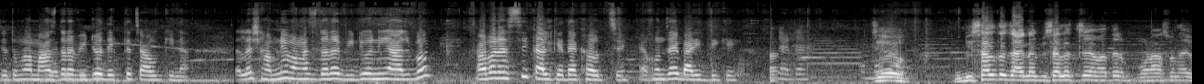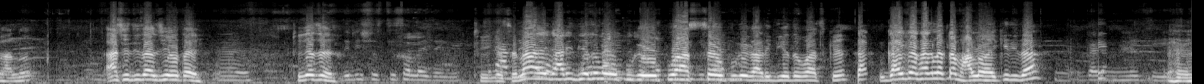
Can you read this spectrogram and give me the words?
যে তোমরা মাছ ধরা ভিডিও দেখতে চাও কিনা। তাহলে সামনে মাছ ধরার ভিডিও নিয়ে আসব। আবার আসছি কালকে দেখা হচ্ছে। এখন যাই বাড়ির দিকে। জিও বিশাল তো যায় না বিশাল হচ্ছে আমাদের পড়াশোনায় ভালো। আছে দিদা জিও তাই। ঠিক আছে? দিদি সুস্থ চলাই যাইবে ঠিক আছে। না এই গাড়ি দিয়ে দেবো অপুকে অপু আসছে অপুকে গাড়ি দিয়ে দেবো আজকে। গাড়িটা থাকলে একটা ভালো হয় কি দিদা? হ্যাঁ,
